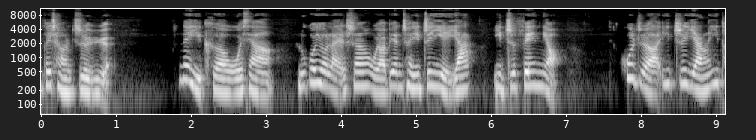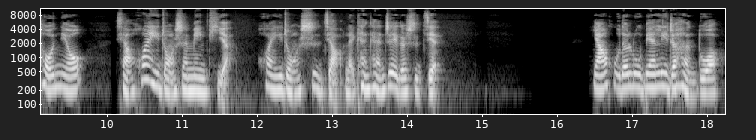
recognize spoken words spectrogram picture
非常治愈。那一刻，我想，如果有来生，我要变成一只野鸭，一只飞鸟，或者一只羊，一头牛，想换一种生命体。换一种视角来看看这个世界。阳湖的路边立着很多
